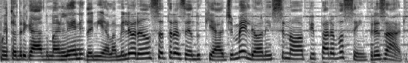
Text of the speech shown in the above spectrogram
Muito obrigado, Marlene. Daniela Melhorança trazendo o que há de melhor em Sinop para você, empresário.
